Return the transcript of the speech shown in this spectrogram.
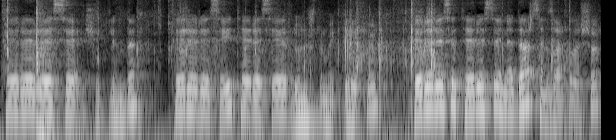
TRRS şeklinde. TRRS'yi TRS'ye dönüştürmek gerekiyor. TRRS, TRS ne derseniz arkadaşlar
